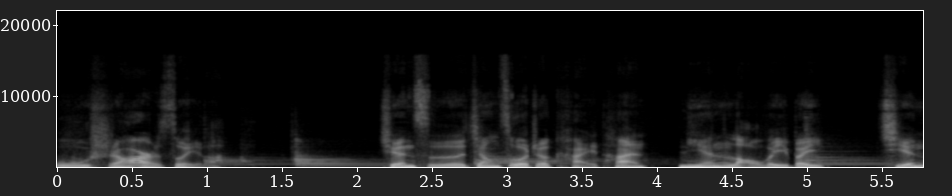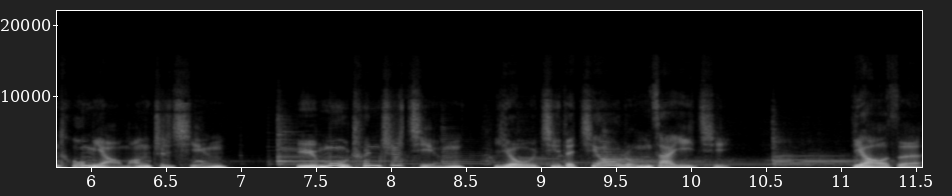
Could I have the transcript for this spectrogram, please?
五十二岁了。全词将作者慨叹年老未卑、前途渺茫之情。与暮春之景有机的交融在一起，调子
